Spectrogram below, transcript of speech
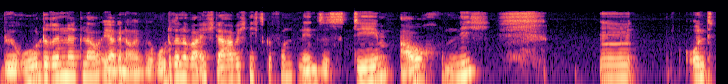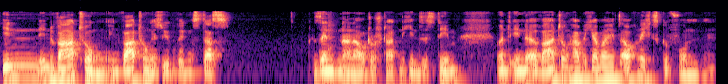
Büro drinne, glaube ja genau, im Büro drinne war ich, da habe ich nichts gefunden, in System auch nicht. Mm, und in, in Wartung, in Wartung ist übrigens das Senden an Autostart, nicht in System. Und in Wartung habe ich aber jetzt auch nichts gefunden.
